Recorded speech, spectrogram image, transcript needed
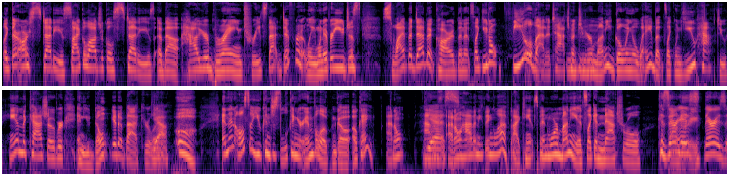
like there are studies, psychological studies about how your brain treats that differently. Whenever you just swipe a debit card, then it's like you don't feel that attachment Mm-hmm. to your money going away. But it's like when you have to hand the cash over and you don't get it back, you're like, Yeah. oh. And then also you can just look in your envelope and go, okay, I don't have, Yes. I don't have anything left. I can't spend more money. It's like a natural because there is there is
